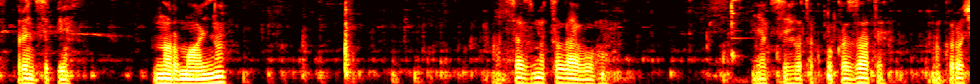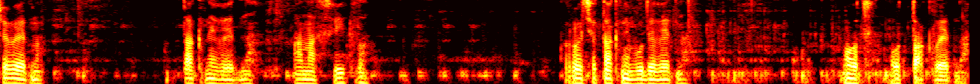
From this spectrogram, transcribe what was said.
В принципі, нормально. Це з металевого. Як це його так показати? Ну, коротше, видно. Так не видно. А на світло. Коротше, так не буде видно. От, от так видно.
